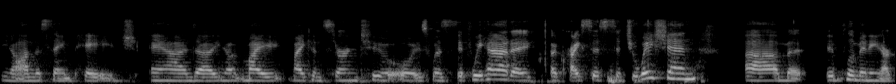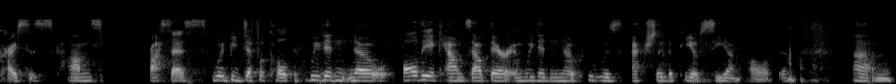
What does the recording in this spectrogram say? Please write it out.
you know, on the same page. And uh, you know, my my concern too always was if we had a, a crisis situation, um, implementing our crisis comms process would be difficult if we didn't know all the accounts out there and we didn't know who was actually the POC on all of them. Um,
